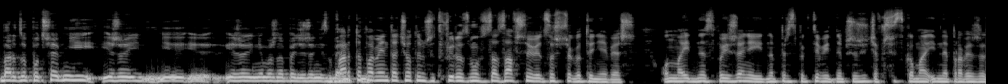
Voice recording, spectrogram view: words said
bardzo potrzebni, jeżeli jeżeli nie można powiedzieć, że niezbędni. Warto pamiętać o tym, że twój rozmówca zawsze wie coś, czego ty nie wiesz. On ma inne spojrzenie, inne perspektywy, inne przeżycia, wszystko ma inne prawie, że...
